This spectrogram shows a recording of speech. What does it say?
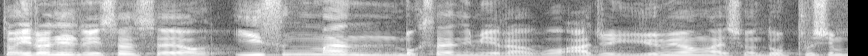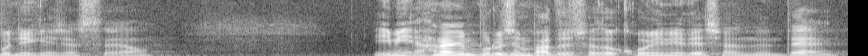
또 이런 일도 있었어요. 이승만 목사님이라고 아주 유명하시고 높으신 분이 계셨어요. 이미 하나님 부르심 받으셔서 고인이 되셨는데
